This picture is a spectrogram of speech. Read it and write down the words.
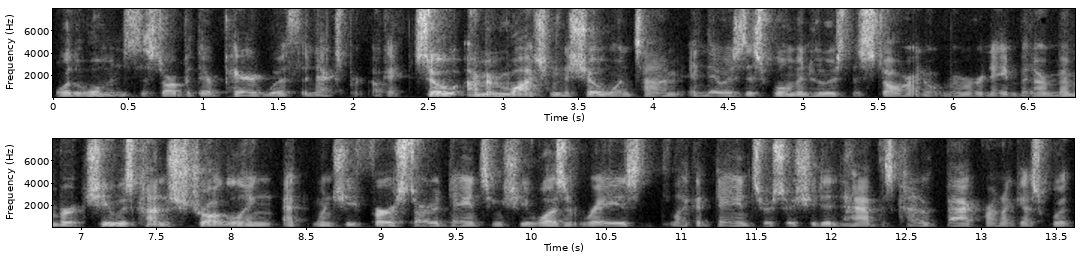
or the woman's the star, but they're paired with an expert. Okay, so I remember watching the show one time, and there was this woman who was the star. I don't remember her name, but I remember she was kind of struggling at when she first started dancing. She wasn't raised like a dancer, so she didn't have this kind of background, I guess, with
